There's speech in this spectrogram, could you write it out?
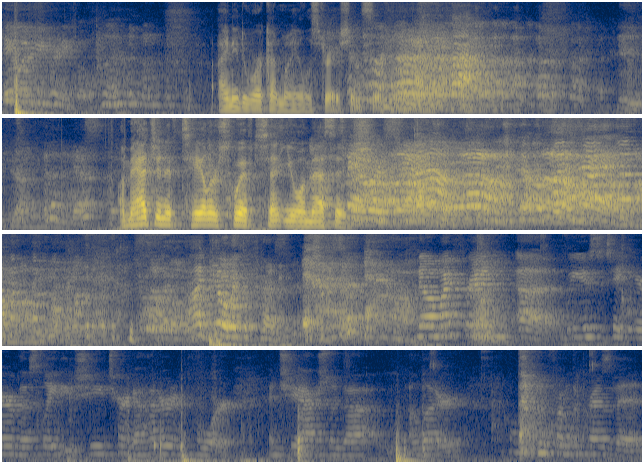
it would be pretty cool. I need to work on my illustrations. Imagine if Taylor Swift sent you a message. I'd go with the president. No, my friend, uh, we used to take care of this lady. She turned 104, and she actually got a letter from the president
